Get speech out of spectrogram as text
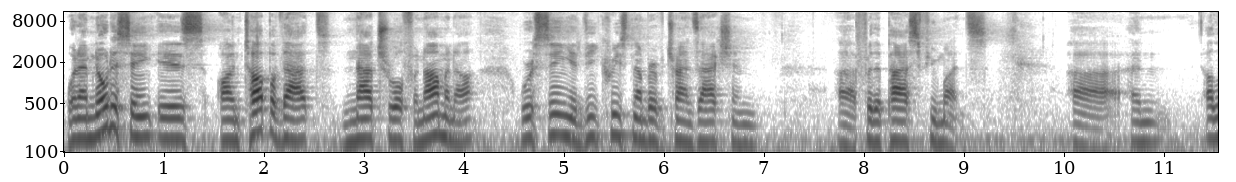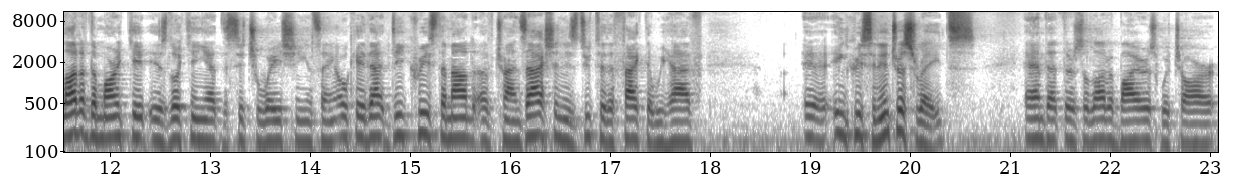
What I'm noticing is on top of that natural phenomena, we're seeing a decreased number of transactions uh, for the past few months. Uh, and a lot of the market is looking at the situation and saying, okay, that decreased amount of transaction is due to the fact that we have uh, increase in interest rates and that there's a lot of buyers which are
